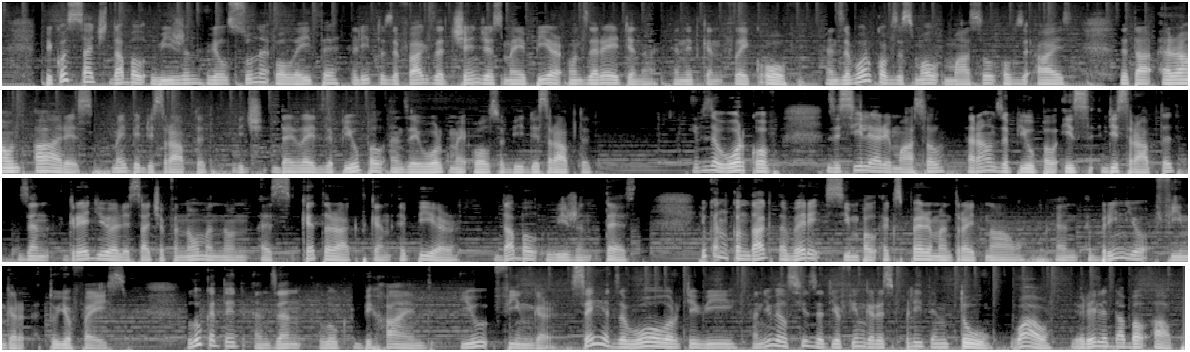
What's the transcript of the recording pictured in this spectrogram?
Because such double vision will sooner or later lead to the fact that changes may appear on the retina and it can flake off, and the work of the small muscle of the eyes that are around iris may be disrupted, which dilates the pupil and their work may also be disrupted. If the work of the ciliary muscle around the pupil is disrupted, then gradually such a phenomenon as cataract can appear. Double vision test. You can conduct a very simple experiment right now and bring your finger to your face. Look at it and then look behind you finger. Say at the wall or TV and you will see that your finger is split in two. Wow, you really double up.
